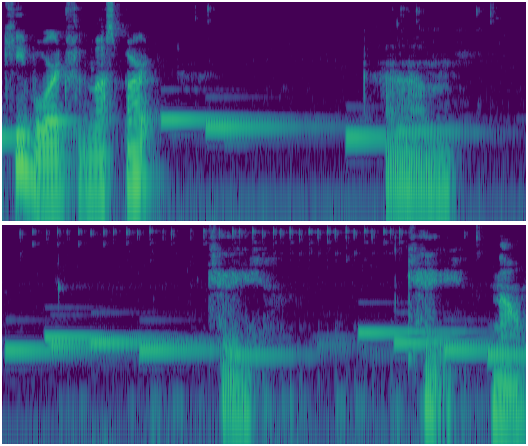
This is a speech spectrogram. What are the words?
keyboard for the most part. Um, K. K. No,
